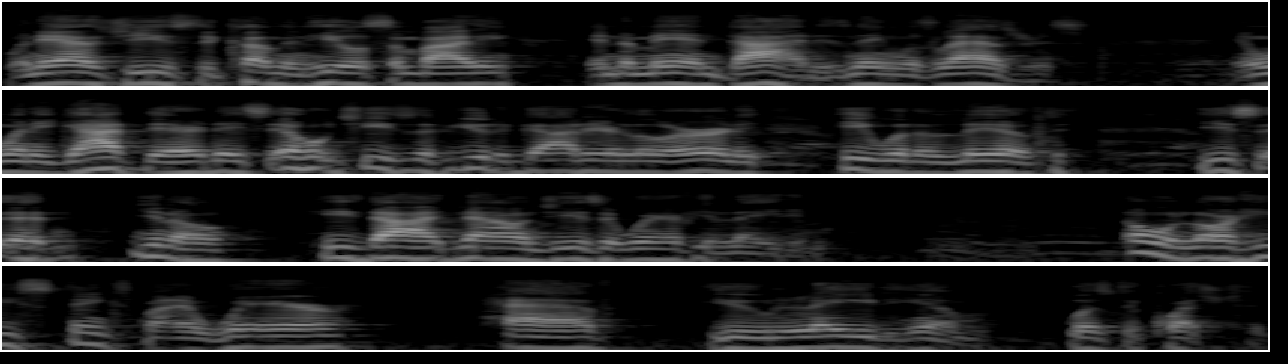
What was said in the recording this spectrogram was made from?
when they asked Jesus to come and heal somebody, and the man died. His name was Lazarus. And when he got there, they said, Oh, Jesus, if you'd have got here a little early, he would have lived. He said, You know, he's died now. And Jesus said, Where have you laid him? Oh, Lord, he stinks, man. Where have you laid him? Was the question.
